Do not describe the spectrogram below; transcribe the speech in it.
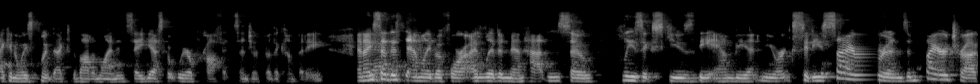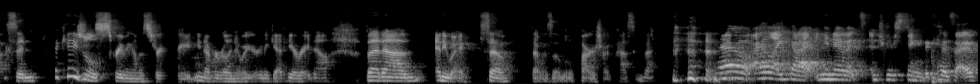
i can always point back to the bottom line and say yes but we're a profit center for the company. And i said this to emily before. I live in manhattan so please excuse the ambient New York City sirens and fire trucks and occasional screaming on the street. You never really know what you're going to get here right now. But um, anyway, so that was a little fire truck passing by. no, I like that. You know, it's interesting because I've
